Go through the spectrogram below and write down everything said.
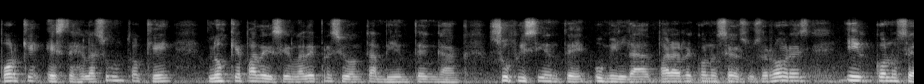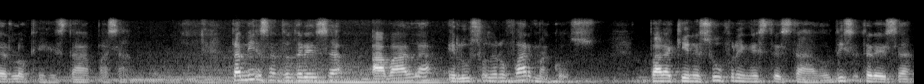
porque este es el asunto, que los que padecen la depresión también tengan suficiente humildad para reconocer sus errores y conocer lo que está pasando. También Santa Teresa avala el uso de los fármacos para quienes sufren este estado. Dice Teresa,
